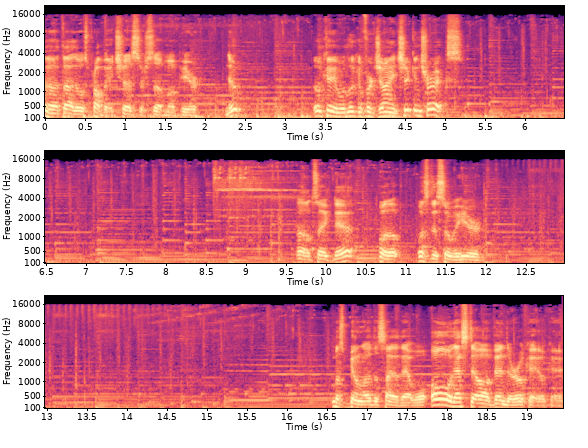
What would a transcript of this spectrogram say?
Oh, I thought there was probably a chest or something up here. Nope. Okay, we're looking for giant chicken tracks. I'll take that. Hold up. What's this over here? Must be on the other side of that wall. Oh, that's the uh, vendor. Okay, okay.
